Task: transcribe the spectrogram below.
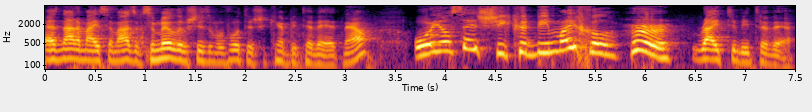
as not a ma'isa mazik. Similarly, if she's a mufuta, she can't be teveet now. Or you'll say she could be Michael, her right to be Teveh.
